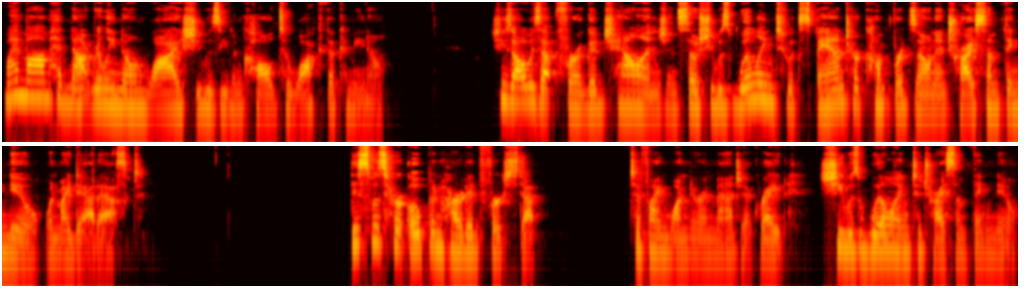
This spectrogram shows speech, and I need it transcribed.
My mom had not really known why she was even called to walk the Camino. She's always up for a good challenge, and so she was willing to expand her comfort zone and try something new when my dad asked. This was her open hearted first step to find wonder and magic, right? She was willing to try something new.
